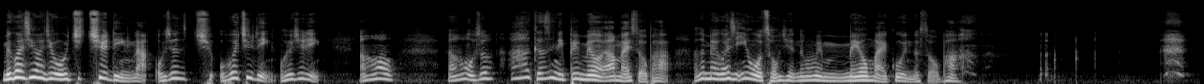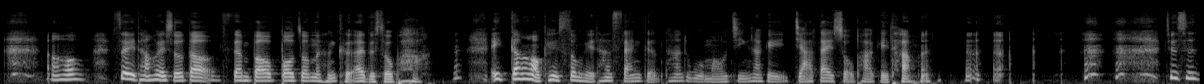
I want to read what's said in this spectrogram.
没关系，我就，我去去领啦，我就去，我会去领，我会去领。然后，然后我说啊，可是你并没有要买手帕。他说没关系，因为我从前都没没有买过你的手帕。然后，所以他会收到三包包装的很可爱的手帕。哎，刚好可以送给他三个。他如果毛巾，他可以夹带手帕给他们。就是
